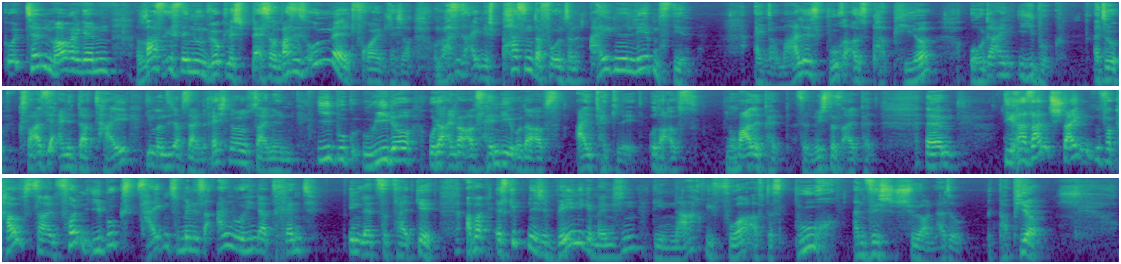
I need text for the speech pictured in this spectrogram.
Guten Morgen! Was ist denn nun wirklich besser, was ist umweltfreundlicher und was ist eigentlich passender für unseren eigenen Lebensstil? Ein normales Buch aus Papier oder ein E-Book? Also quasi eine Datei die man sich auf seinen Rechner, seinen E-Book Reader oder einfach aufs Handy oder aufs iPad lädt oder aufs normale Pad, also nicht das iPad. Ähm, die rasant steigenden Verkaufszahlen von E-Books zeigen zumindest an wohin der Trend in letzter Zeit geht. Aber es gibt nicht wenige Menschen die nach wie vor auf das Buch an sich schwören, also mit Papier.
